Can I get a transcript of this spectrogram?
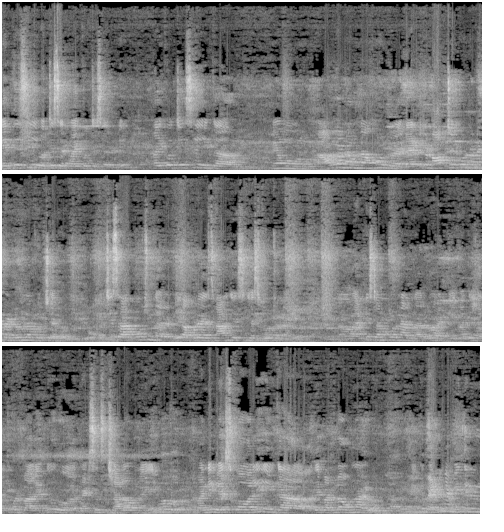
గెలిచేసి గెంతేసి వచ్చేసారు పైకి వచ్చేసారండి. పైకి వచ్చేసి ఇంకా మేము వచ్చి సార్ కూర్చున్నారండి. అప్పుడే స్నానం చేసి చేసి కూర్చున్నారు. అంటే స్టమక్లోనే ఉన్నారు. ఆయనకి ఈ మధ్య హెల్త్ కూడా బాగాలేదు. మెడిసిన్స్ చాలా ఉన్నాయి. అవన్నీ వేసుకోవాలి. ఇంకా అదే పనిలో ఉన్నారు. ఇంకా వెంటనే within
